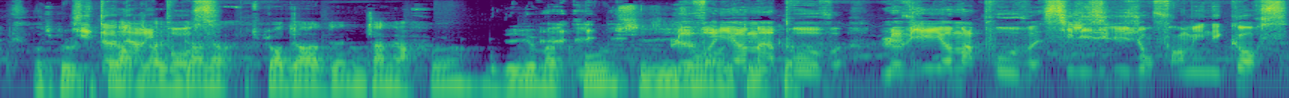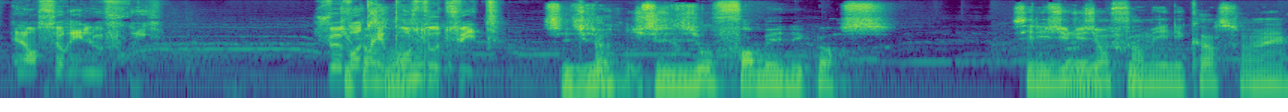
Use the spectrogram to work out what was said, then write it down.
Donc, Bon, tu, peux, Qui tu, peux donne leur la dire une réponse dernière, tu peux leur dire une dernière fois. Le vieil homme approuve si les le illusions vieil étaient homme approuve. Le vieil homme approuve. Si les illusions formaient une écorce, elle en serait le fruit. Je veux Tu votre réponse tout de suite. Si les illusions, si les illusions formaient une écorce. Si les illusions formaient une écorce, ouais.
